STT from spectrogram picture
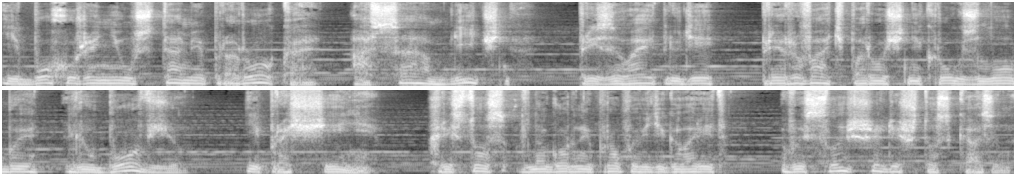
И Бог уже не устами пророка, а сам лично призывает людей прервать порочный круг злобы любовью и прощением. Христос в Нагорной проповеди говорит, «Вы слышали, что сказано?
